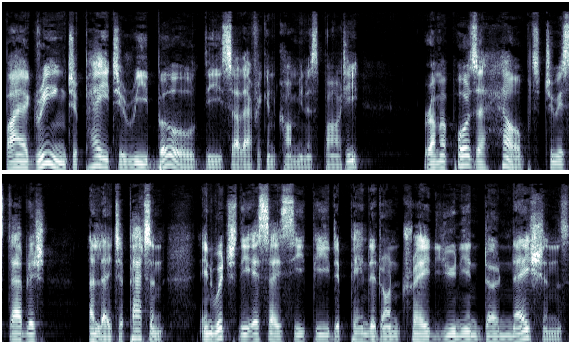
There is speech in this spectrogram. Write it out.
By agreeing to pay to rebuild the South African Communist Party, Ramaphosa helped to establish a later pattern in which the SACP depended on trade union donations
